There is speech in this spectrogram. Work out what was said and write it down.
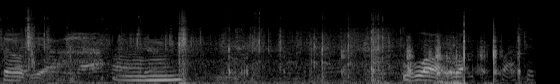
So, yeah, um, a lot, a lot of plastic.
